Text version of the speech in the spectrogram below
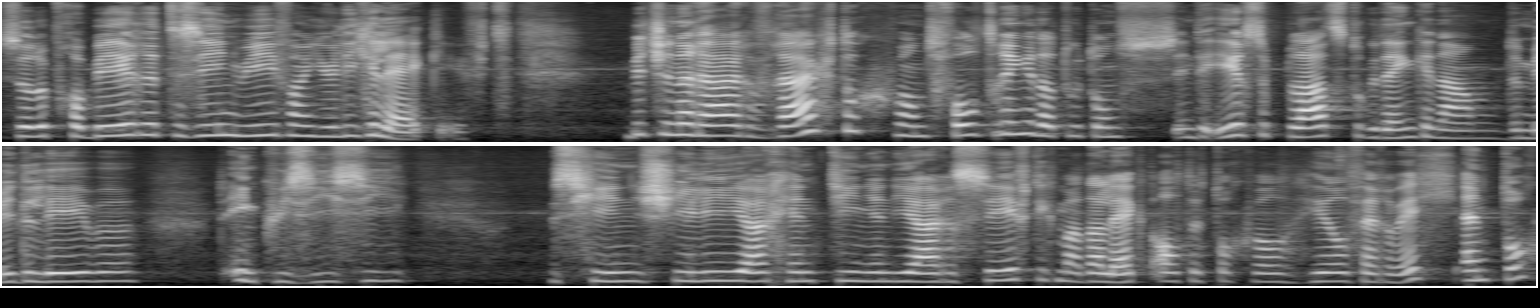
Zullen proberen te zien wie van jullie gelijk heeft. Een beetje een rare vraag toch, want folteringen dat doet ons in de eerste plaats toch denken aan de middeleeuwen, de inquisitie, misschien Chili, Argentinië in de jaren 70, maar dat lijkt altijd toch wel heel ver weg. En toch,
